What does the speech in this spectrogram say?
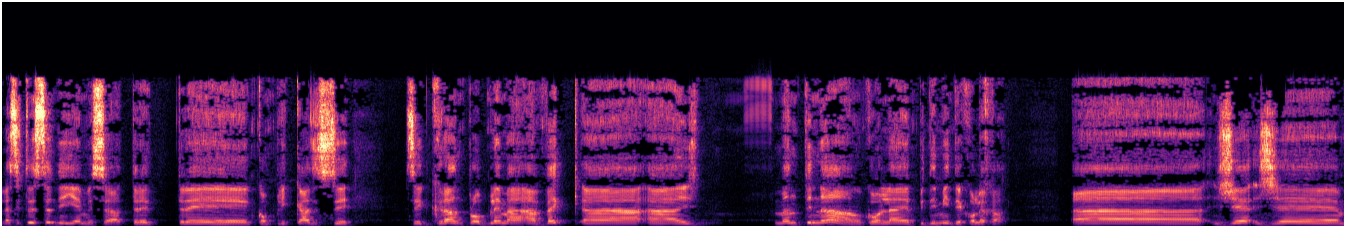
La situation du Yémen est très, très compliquée. C'est un grand problème avec euh, euh, maintenant con l'épidémie de choléra. Euh, je,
